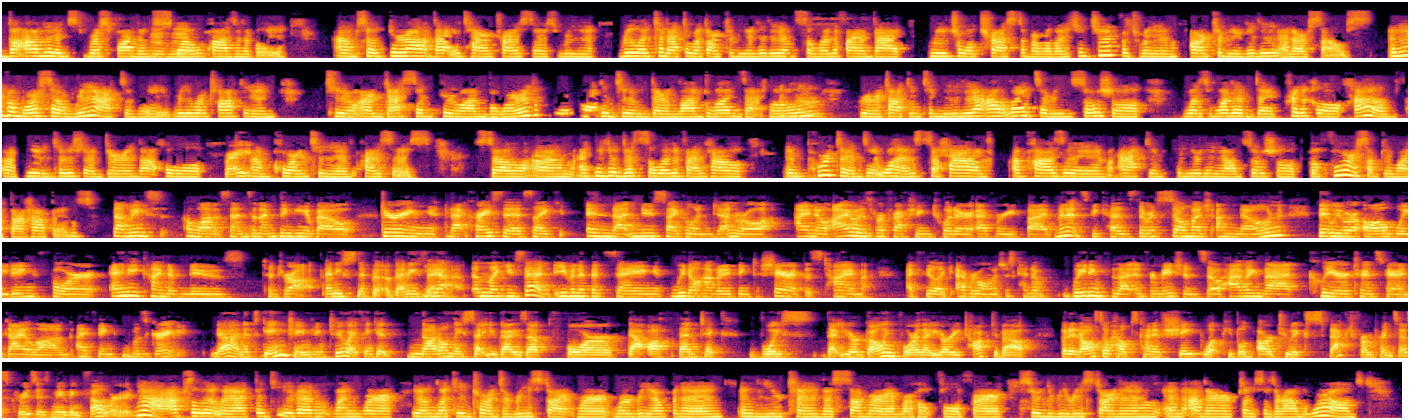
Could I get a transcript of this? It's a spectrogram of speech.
The audience responded so positively. Um, so throughout that entire crisis, we really connected with our community and solidified that mutual trust of a relationship between our community and ourselves. And even more so reactively, we were talking to our guests and crew on board. We were talking to their loved ones at home. Uh-huh. We were talking to media outlets. I mean, social was one of the critical hubs of communication during that whole Right. um, quarantine crisis. So um, I think it just solidified how important it was to have a positive, active community on social before something like that happens. That makes a lot of sense. And I'm thinking about during that crisis, like in that news cycle in general, I know I was refreshing Twitter every five minutes because there was so much unknown that we were all waiting for any kind of news to drop. Any snippet of anything. Yeah. And like you said, even if it's saying we don't have anything to share at this time, I feel like everyone was just kind of waiting for that information. So having that clear, transparent dialogue, I think was great. Yeah, and it's game changing too. I think it not only set you guys up for that authentic voice that you're going for that you already talked about, but it also helps kind of shape what people are to expect from Princess Cruises moving forward. Yeah, absolutely. I think even when we're you know looking towards a restart, we're we're reopening in the UK this summer, and we're hopeful for soon to be restarting in other places around the world.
